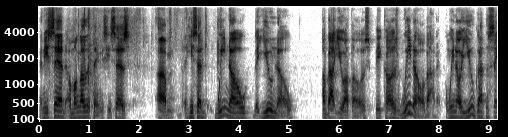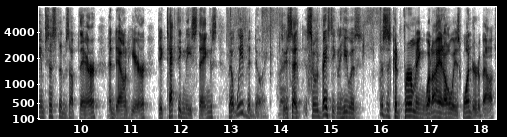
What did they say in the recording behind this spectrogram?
And he said, among other things, he says, um, he said, we know that you know about UFOs because we know about it. We know you've got the same systems up there and down here detecting these things that we've been doing. Right. So he said, so basically he was, this is confirming what I had always wondered about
